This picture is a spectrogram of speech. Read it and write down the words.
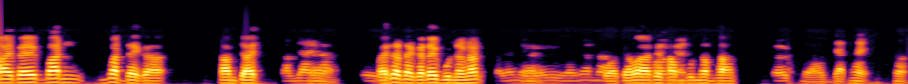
บายไปบ้านวัดใดก็ตามใจตามใจนะไปท่านใดก็ได้บุญทางนั้นไปทางไหนก็ไปทางนั้นนะก็แต่ว่าได้ทำบุญทำทานเออเดี๋ยวจัดให้ครับ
